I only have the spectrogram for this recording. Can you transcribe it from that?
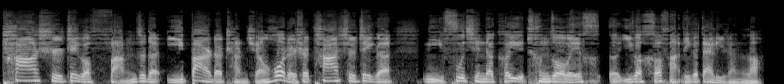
他是这个房子的一半的产权，或者是他是这个你父亲的可以称作为呃一个合法的一个代理人了，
